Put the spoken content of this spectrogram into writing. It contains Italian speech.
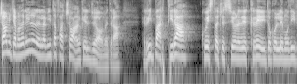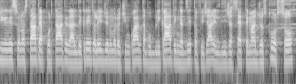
Ciao, mi chiamo Danilo e nella vita faccio anche il geometra. Ripartirà questa cessione del credito con le modifiche che sono state apportate dal decreto legge numero 50 pubblicato in Gazzetta Ufficiale il 17 maggio scorso?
